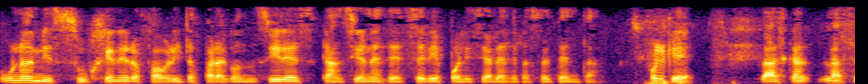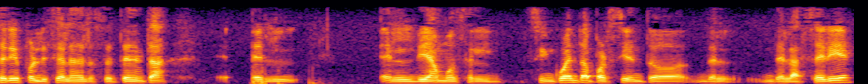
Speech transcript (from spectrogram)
uno de mis subgéneros favoritos para conducir es canciones de series policiales de los 70. Porque las, las series policiales de los 70, el, el digamos, el 50% del, de la serie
